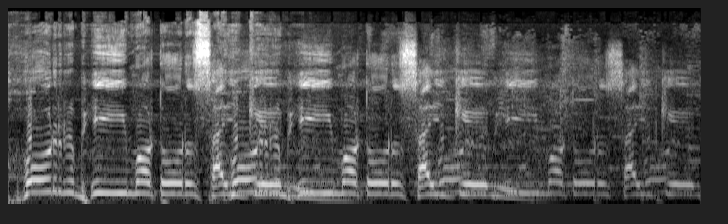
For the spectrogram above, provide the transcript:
four V motorcycle V motorcycle V motorcycle.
